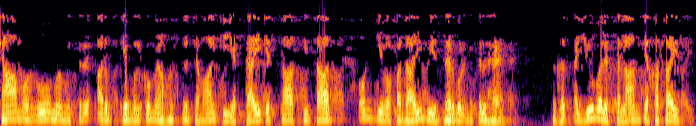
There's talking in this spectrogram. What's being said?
شام اور روم مصر عرب کے ملکوں میں حسن جمال کی یکتائی کے ساتھ ہی ساتھ ان کی وفاداری بھی ضرب المثل ہے۔ حضرت ایوب علیہ السلام کے خصائص۔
